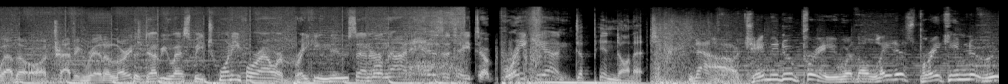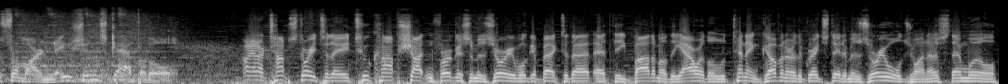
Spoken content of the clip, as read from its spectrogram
weather, or traffic red alert, The WSB 24 hour breaking news center will not hesitate to break in. Depend on it. Now, Jamie Dupree with the latest breaking news from our nation's capital. All right, our top story today two cops shot in Ferguson, Missouri. We'll get back to that at the bottom of the hour. The lieutenant governor of the great state of Missouri will join us. Then we'll.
